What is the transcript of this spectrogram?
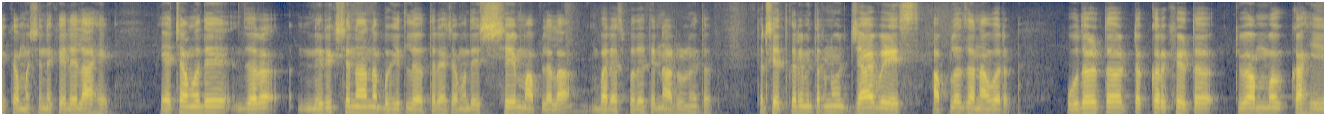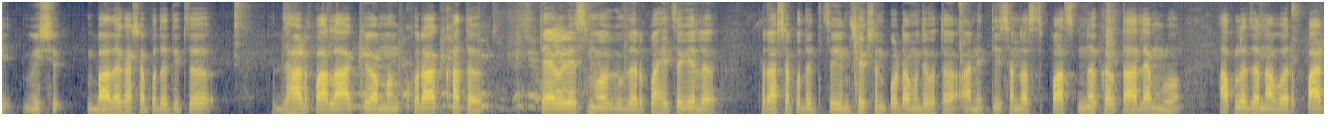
एका मशीनं केलेलं आहे. याच्यामध्ये जर निरीक्षणानं बघितलं तर याच्यामध्ये शेम आपल्याला बऱ्याच पद्धतीने आढळून येतं. तर शेतकरी मित्रांनो ज्या वेळेस आपलं जनावर उधळतं टक्कर खेळतं किंवा मग काही विष बाधक अशा पद्धतीचं झाडपाला किंवा मग खुराक खातं त्यावेळेस मग जर पाहायचं गेलं तर अशा पद्धतीचं इन्फेक्शन पोटामध्ये होतं आणि ती संडास पास न करता आल्यामुळं आपलं जनावर पाठ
